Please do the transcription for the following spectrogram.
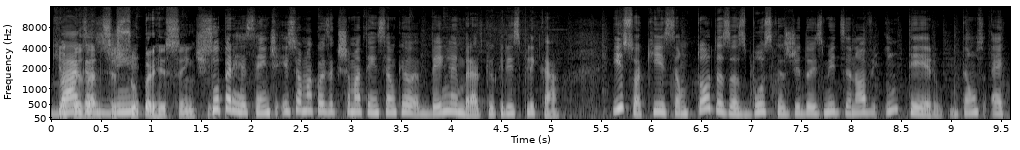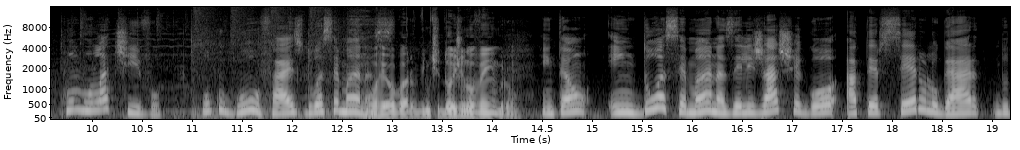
Que apesar de Vagas ser super recente, super recente, isso é uma coisa que chama atenção, que é bem lembrado, que eu queria explicar. Isso aqui são todas as buscas de 2019 inteiro. Então é cumulativo. O Gugu faz duas semanas. morreu agora 22 de novembro. Então, em duas semanas, ele já chegou a terceiro lugar do,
